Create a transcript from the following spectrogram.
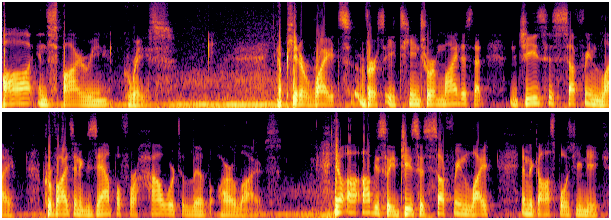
awe inspiring grace. You know, Peter writes, verse 18, to remind us that Jesus' suffering life provides an example for how we're to live our lives. You know, obviously, Jesus' suffering life in the gospel is unique.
